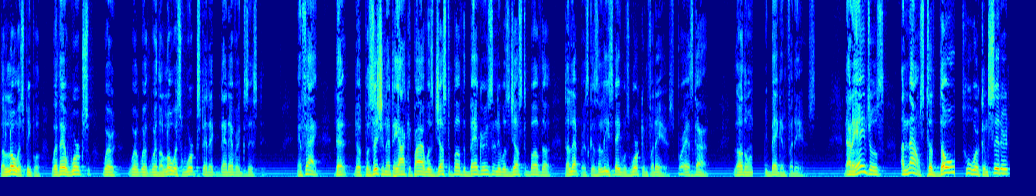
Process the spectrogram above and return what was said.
The lowest people, where their works were, were, were, were the lowest works that, that ever existed. In fact, the, the position that they occupied was just above the beggars and it was just above the, the lepers because at least they was working for theirs. Praise God. The other one be begging for theirs. Now the angels announced to those who were considered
